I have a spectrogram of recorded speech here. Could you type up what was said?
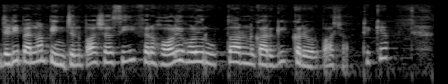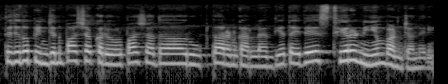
ਜਿਹੜੀ ਪਹਿਲਾਂ ਪਿੰਜਨ ਭਾਸ਼ਾ ਸੀ, ਫਿਰ ਹੌਲੀ ਹੌਲੀ ਰੂਪ ਧਾਰਨ ਕਰ ਗਈ ਕਰਿਓਲ ਭਾਸ਼ਾ, ਠੀਕ ਹੈ। ਤੇ ਜਦੋਂ ਪਿੰਜਨ ਭਾਸ਼ਾ ਕਰਿਓਲ ਭਾਸ਼ਾ ਦਾ ਰੂਪ ਧਾਰਨ ਕਰ ਲੈਂਦੀ ਹੈ, ਤਾਂ ਇਹਦੇ ਸਥਿਰ ਨਿਯਮ ਬਣ ਜਾਂਦੇ ਨੇ।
